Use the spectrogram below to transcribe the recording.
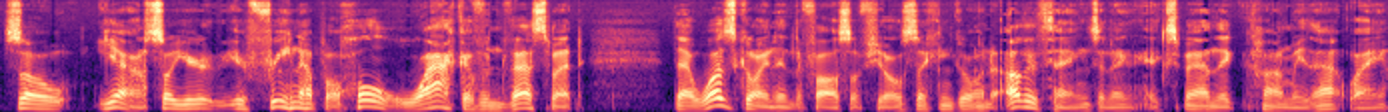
So yeah, so you're you're freeing up a whole whack of investment that was going into fossil fuels that can go into other things and expand the economy that way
